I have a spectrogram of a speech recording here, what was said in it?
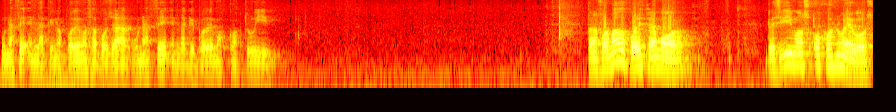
una fe en la que nos podemos apoyar, una fe en la que podemos construir. Transformados por este amor, recibimos ojos nuevos,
